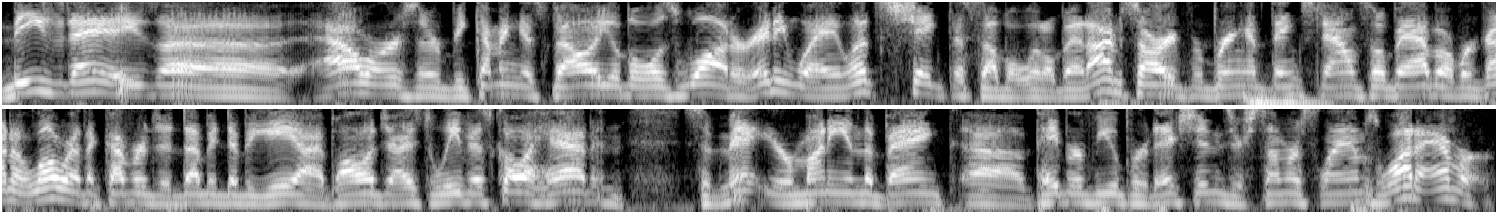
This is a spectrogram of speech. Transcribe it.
these days, uh, hours are becoming as valuable as water. Anyway, let's shake this up a little bit. I'm sorry for bringing things down so bad, but we're going to lower the coverage of WWE. I apologize to Dweebus. Go ahead and submit your money in the bank, uh, pay per view predictions, your Summer Slams, whatever.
